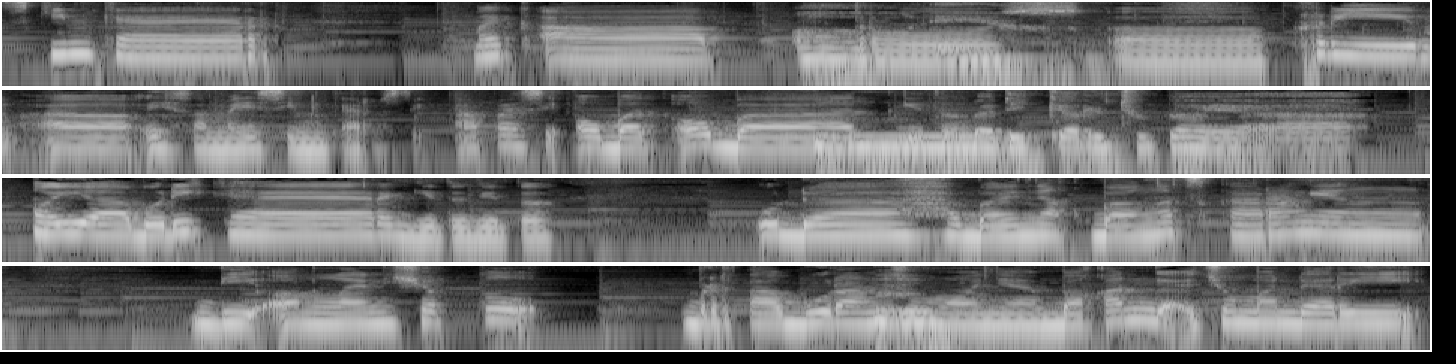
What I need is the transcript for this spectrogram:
skincare, make up, oh terus eh, krim, eh eh sama skincare sih. Apa sih obat-obat Hmm, gitu. Body care juga ya. Oh iya body care gitu-gitu. Udah banyak banget sekarang yang di online shop tuh bertaburan Mm-mm. semuanya. Bahkan nggak cuma dari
